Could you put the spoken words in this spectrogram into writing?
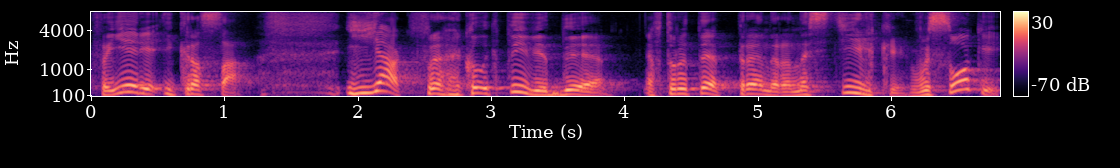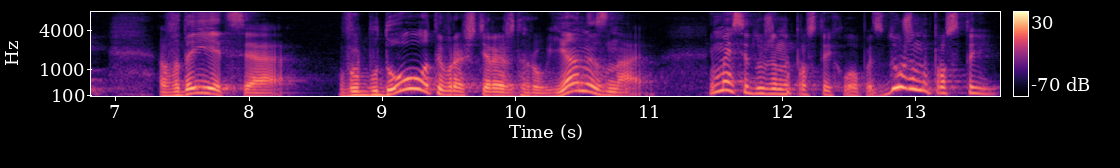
феєрія і краса. І як в колективі, де авторитет тренера настільки високий, вдається вибудовувати, врешті-решт, гру, я не знаю. І Месі дуже непростий хлопець, дуже непростий.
